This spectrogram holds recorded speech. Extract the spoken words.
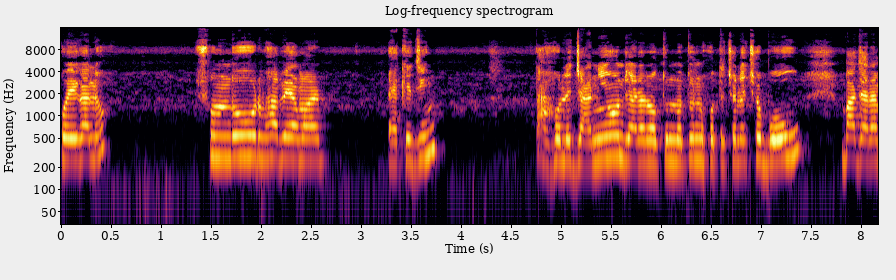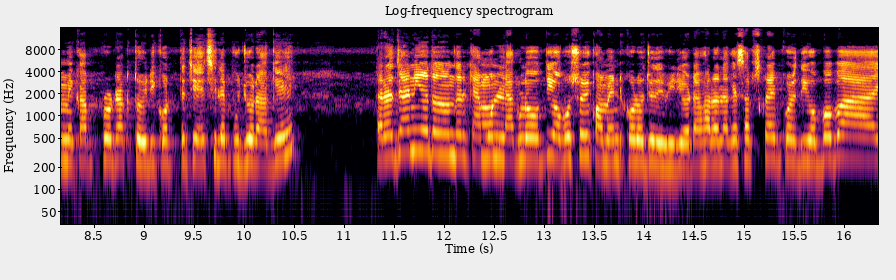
হয়ে গেল সুন্দরভাবে আমার প্যাকেজিং তাহলে জানিও যারা নতুন নতুন হতে চলেছ বউ, বা যারা মেকআপ প্রোডাক্ট তৈরি করতে চেয়েছিলে পুজোর আগে, তারা জানিও তোমাদের কেমন লাগল। অতি অবশ্যই কমেন্ট করো। যদি ভিডিওটা ভালো লাগে সাবস্ক্রাইব করে দিও। বাই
